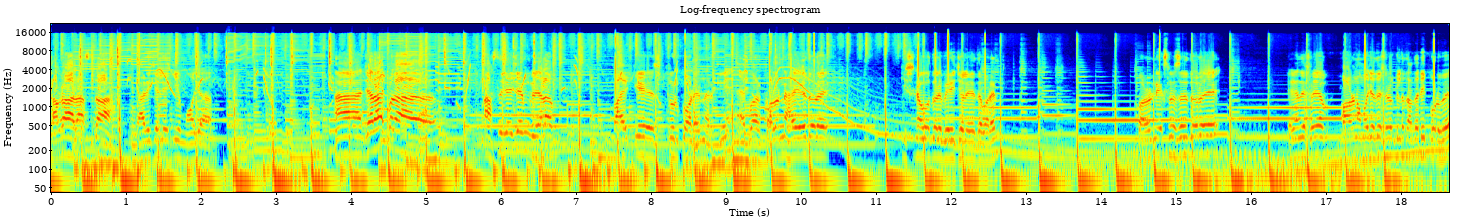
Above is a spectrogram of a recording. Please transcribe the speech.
ফাঁকা রাস্তা গাড়ি চালিয়ে কি মজা? আহ, যারা একবার আসতে চাইছেন যারা বাইকে ট্যুর করেন আর কি একবার কলোনি হাইওয়ে ধরে কৃষ্ণনগর ধরে বেরিয়ে চলে যেতে পারেন। কলোনি এক্সপ্রেস ধরে এখান থেকে সোজা বারো নম্বর যাতে সেরকম গেলে তাড়াতাড়ি পড়বে।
